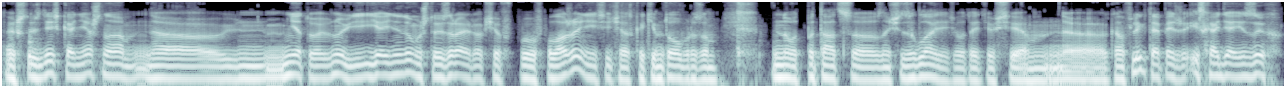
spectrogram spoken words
Так что здесь, конечно, э, нету, ну, я не думаю, что Израиль вообще в, положении сейчас каким-то образом ну, вот пытаться значит, загладить вот эти все э, конфликты, опять же, исходя из их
